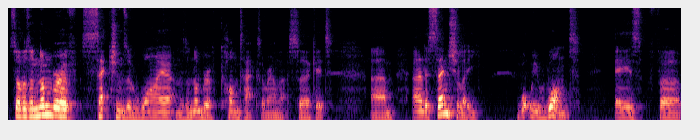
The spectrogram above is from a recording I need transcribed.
So there's a number of sections of wire, and there's a number of contacts around that circuit, um, and essentially, what we want is for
